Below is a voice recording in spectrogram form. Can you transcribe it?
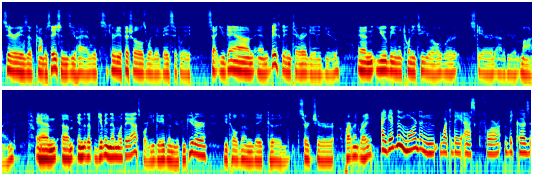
series of conversations you had with security officials, where they basically sat you down and basically interrogated you, and you, being a 22 year old, were scared out of your mind, and um, ended up giving them what they asked for. You gave them your computer. You told them they could search your apartment, right? I gave them more than what they asked for because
